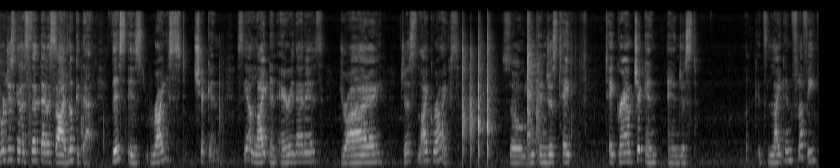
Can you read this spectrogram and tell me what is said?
we're just going to set that aside. Look at that. This is riced chicken. See how light and airy that is? Dry, just like rice. So you can just take take ground chicken and just, look, it's light and fluffy.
